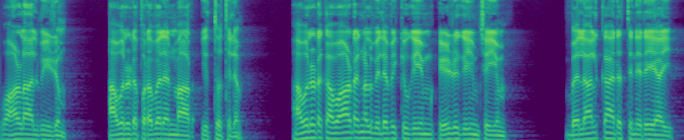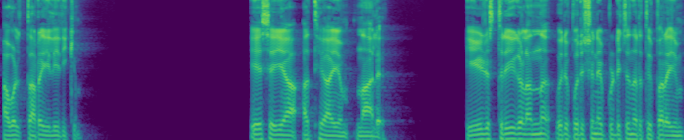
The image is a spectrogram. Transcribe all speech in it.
വാളാൽ വീഴും. അവളുടെ പ്രബലന്മാർ യുദ്ധത്തിലും. അവളുടെ കവാടങ്ങൾ വിലപിക്കുകയും കേഴുകയും ചെയ്യും. ബലാത്കാരത്തിനിരയായി അവൾ തറയിലിരിക്കും. ഏശയ്യ അധ്യായം നാല്. ഏഴ് സ്ത്രീകൾ അന്ന് ഒരു പുരുഷനെ പിടിച്ചു നിർത്തി പറയും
